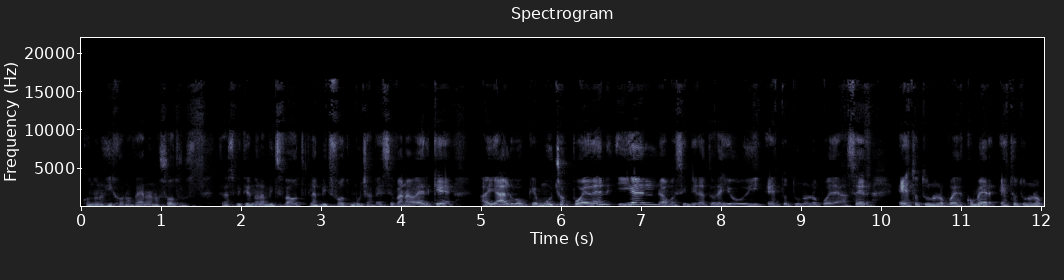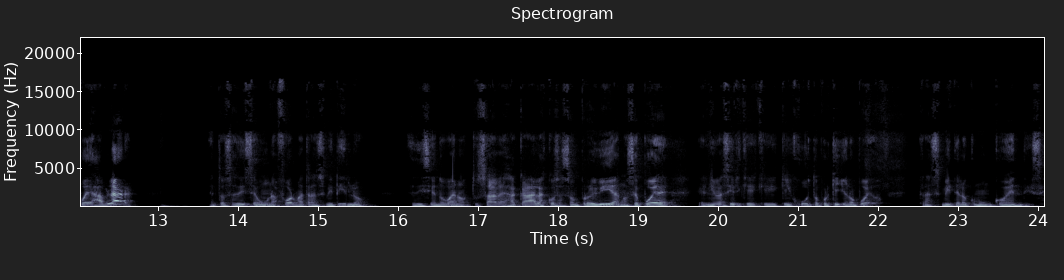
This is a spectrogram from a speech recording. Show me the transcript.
Cuando los hijos nos vean a nosotros transmitiendo la mitzvot, las mitzvot muchas veces van a ver que hay algo que muchos pueden y él vamos a decir, mira, tú eres Yehudi, esto tú no lo puedes hacer, esto tú no lo puedes comer, esto tú no lo puedes hablar. Entonces dice, una forma de transmitirlo es diciendo, bueno, tú sabes, acá las cosas son prohibidas, no se puede. El niño va a decir que, que, injusto, porque yo no puedo? Transmítelo como un cohen, dice.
